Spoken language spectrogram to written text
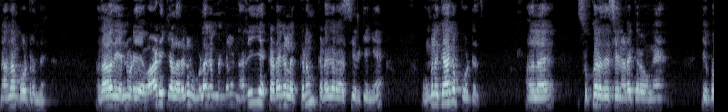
நான் தான் போட்டிருந்தேன். அதாவது என்னுடைய வாடிக்கையாளர்கள் உலகமெங்கிலும் நிறைய கடக லக்கணம் கடகராசி இருக்கீங்க. உங்களுக்காக போட்டது. அதில் சுக்கர திசை நடக்கிறவங்க இப்போ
